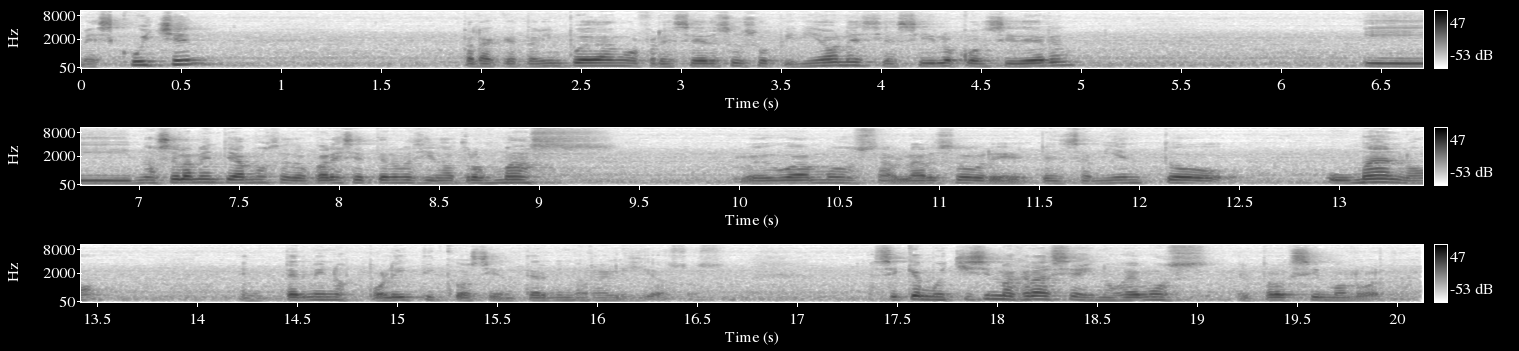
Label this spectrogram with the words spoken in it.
me escuchen, para que también puedan ofrecer sus opiniones si así lo consideran. Y no solamente vamos a tocar ese tema, sino otros más. Luego vamos a hablar sobre el pensamiento humano en términos políticos y en términos religiosos. Así que muchísimas gracias y nos vemos el próximo lunes.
